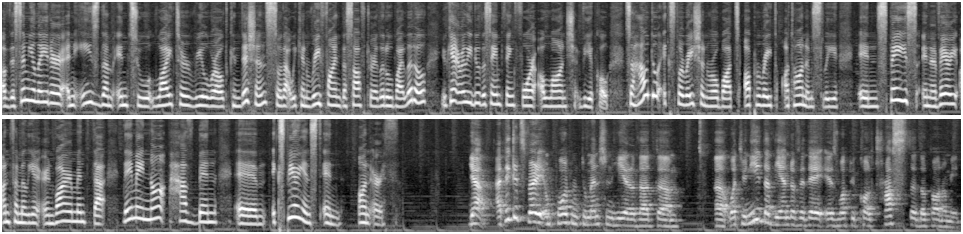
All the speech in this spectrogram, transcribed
of the simulator and ease them into lighter real-world conditions so that we can refine the software little by little. You can't really do the same thing for a launch vehicle. So how do exploration robots operate autonomously in space in a very unfamiliar environment that they may not have been um, experienced in on Earth? Yeah, I think it's very important to mention here that um, uh, what you need at the end of the day is what we call trusted autonomy.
